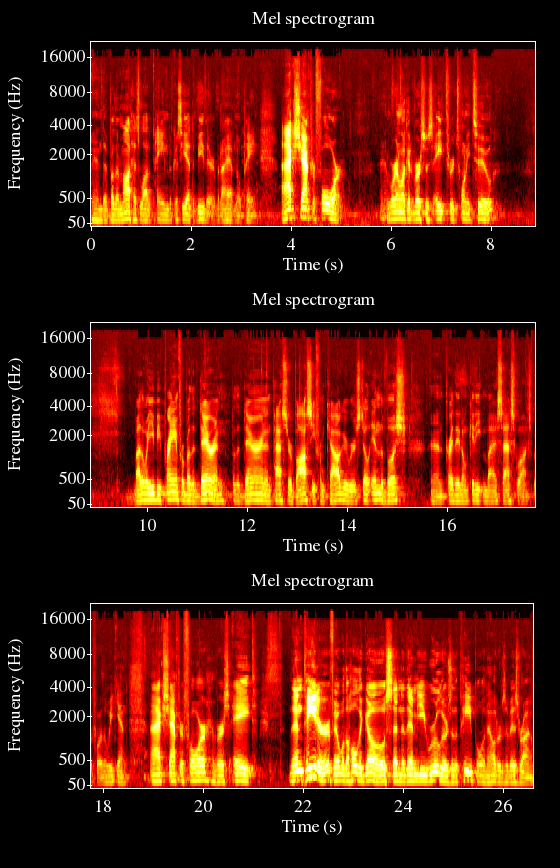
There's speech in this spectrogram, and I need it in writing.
And uh, Brother Ahmad has a lot of pain because he had to be there, but I have no pain. Acts chapter 4. And we're going to look at verses 8 through 22. By the way, you'd be praying for Brother Darren. Brother Darren and Pastor Vossi from Calgary. We're still in the bush and pray they don't get eaten by a Sasquatch before the weekend. Acts chapter 4, verse 8. Then Peter, filled with the Holy Ghost, said unto them, Ye rulers of the people and elders of Israel,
